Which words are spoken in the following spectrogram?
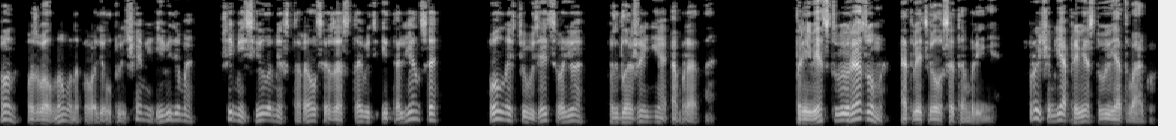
Он взволнованно поводил плечами и, видимо, всеми силами старался заставить итальянца полностью взять свое предложение обратно. «Приветствую разум», — ответил Сатамбрини. «Впрочем, я приветствую и отвагу.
